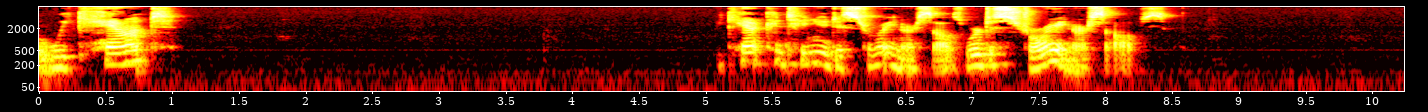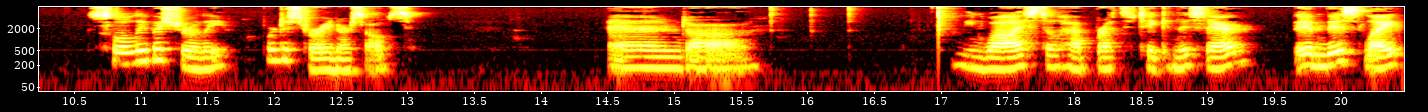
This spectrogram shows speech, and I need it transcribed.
But we can't we can't continue destroying ourselves. We're destroying ourselves slowly but surely, we're destroying ourselves. And uh, I mean, while I still have breath to take in this air, in this life,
